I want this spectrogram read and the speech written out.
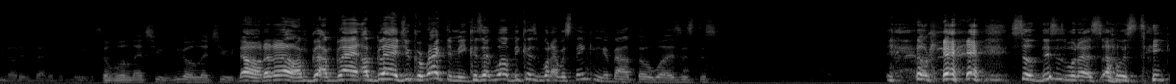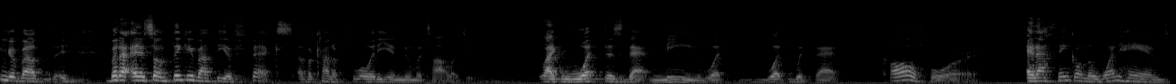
You know this better than me, so we'll let you. We're gonna let you. No, no, no, no. I'm, I'm glad. I'm glad you corrected me because uh, well, because what I was thinking about though was is this. okay, so this is what I, so I was thinking about, but I, and so I'm thinking about the effects of a kind of Floydian pneumatology. Like, what does that mean? What what would that call for? And I think on the one hand,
